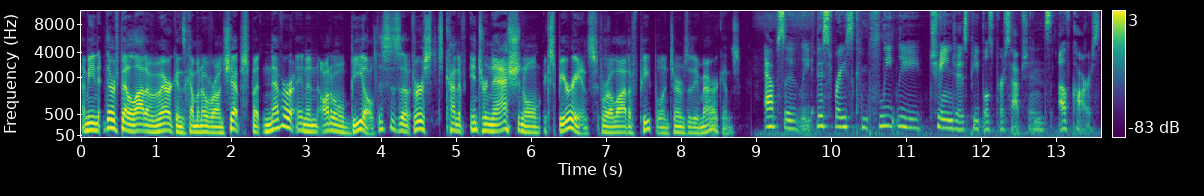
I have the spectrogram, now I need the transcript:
I. I mean, there's been a lot of Americans coming over on ships, but never in an automobile. This is a first kind of international experience for a lot of people in terms of the Americans. Absolutely. This race completely changes people's perceptions of cars.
